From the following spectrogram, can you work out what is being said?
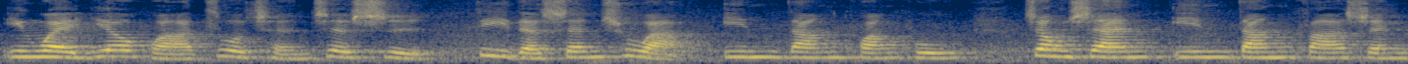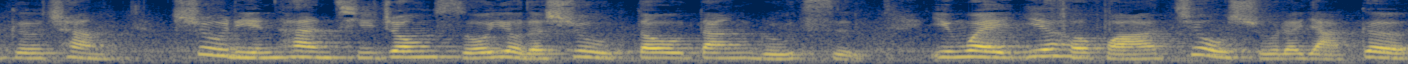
因为耶和华做成这事，地的深处啊，应当欢呼；众山应当发声歌唱，树林和其中所有的树都当如此。因为耶和华救赎了雅各，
